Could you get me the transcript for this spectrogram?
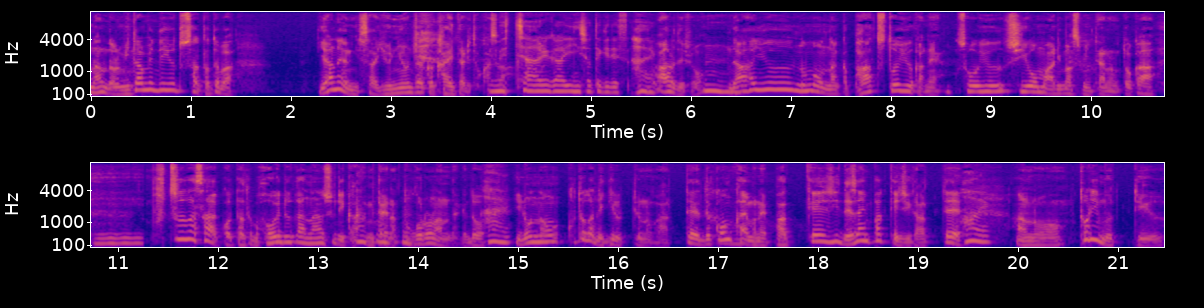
なんだろう見た目で言うとさ例えば屋根にさユニオンジャック書いたりとかさ。めっちゃあれが印象的です、はい、あるでしょ、うん、でああいうのもなんかパーツというかねそういう仕様もありますみたいなのとか。普通はさこう例えばホイールが何種類かみたいなところなんだけど、はい、いろんなことができるっていうのがあってで今回もねパッケージデザインパッケージがあって、はい、あのトリムっていう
